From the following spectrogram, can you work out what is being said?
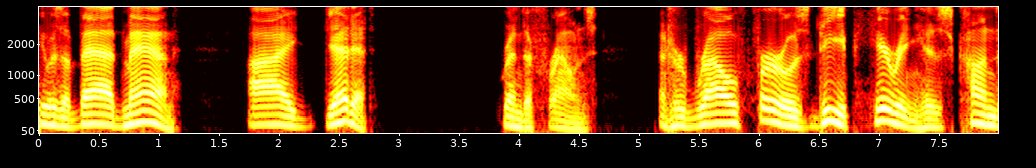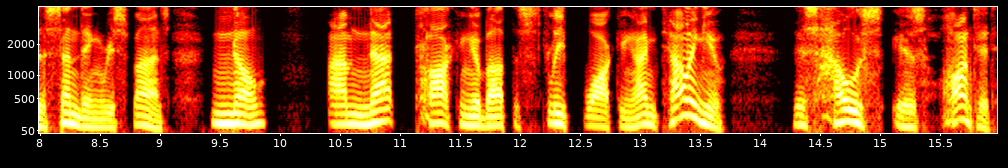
He was a bad man. I get it. Brenda frowns, and her brow furrows deep, hearing his condescending response. No, I'm not talking about the sleepwalking. I'm telling you, this house is haunted.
